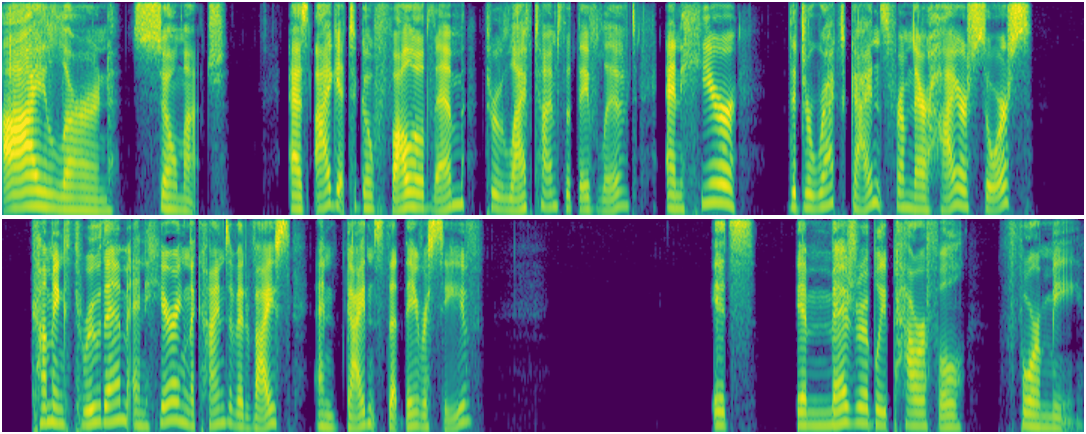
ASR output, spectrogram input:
I learn so much. As I get to go follow them through lifetimes that they've lived and hear the direct guidance from their higher source coming through them and hearing the kinds of advice and guidance that they receive, it's immeasurably powerful for me.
